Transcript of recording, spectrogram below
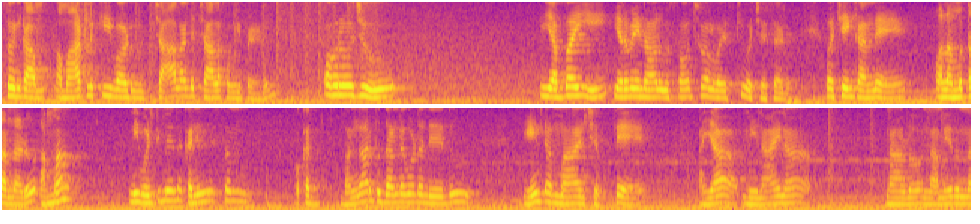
సో ఇంకా ఆ- మాటలకి వాడు చాలా అంటే చాలా పొంగిపోయాడు. ఒకరోజు ఈ అబ్బాయి ఇరవై నాలుగు సంవత్సరాల వయసుకి వచ్చేసాడు. వచ్చే ఇంకానే వాళ్ళ అమ్మతో అన్నాడు అమ్మ నీ ఒంటి మీద కనీసం ఒక బంగారపు దండ కూడా లేదు. ఏంటమ్మా అని చెప్తే అయ్యా మీ నాయన నాలో నా మీద ఉన్న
